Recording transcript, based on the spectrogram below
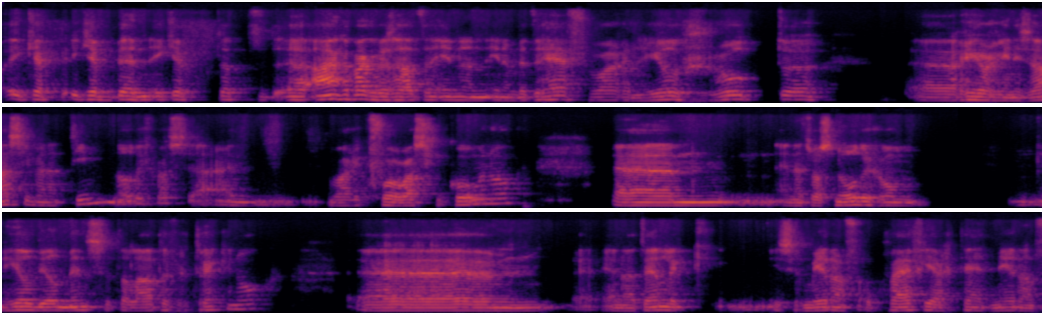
ik heb, ik heb, ben, ik heb dat uh, aangepakt. We zaten in een, in een bedrijf waar een heel grote uh, reorganisatie van het team nodig was, en waar ik voor was gekomen ook. Um, en het was nodig om een heel deel mensen te laten vertrekken ook. Ehm, en uiteindelijk is er meer dan, op vijf jaar tijd meer dan 50%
